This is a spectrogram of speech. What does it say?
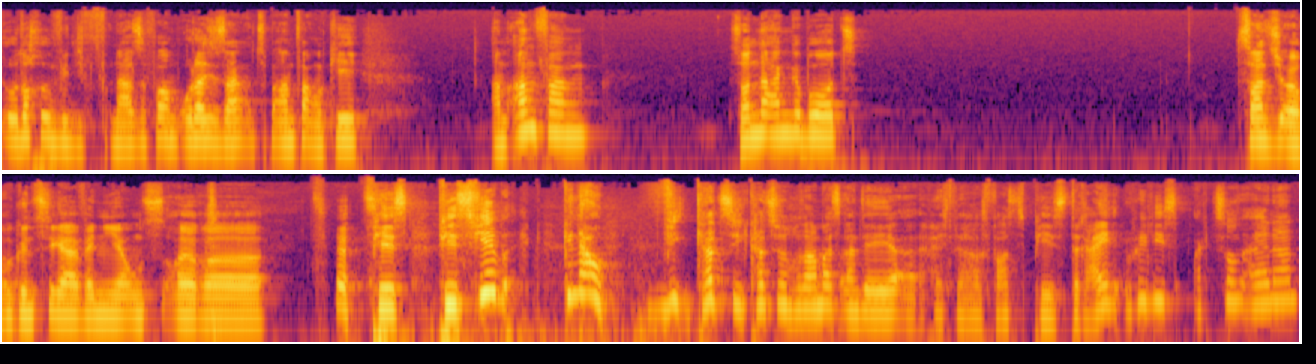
oder doch irgendwie die Nase formen. Oder sie sagen zum Anfang, okay, am Anfang Sonderangebot 20 Euro günstiger, wenn ihr uns eure PS, PS4, genau, wie, kannst, du, kannst du noch damals an der, was war es, PS3-Release-Aktion erinnern?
